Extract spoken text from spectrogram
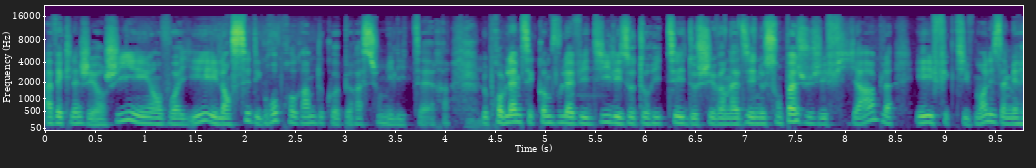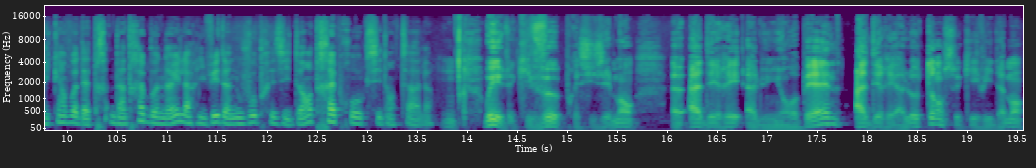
avec la Géorgie et envoyer et lancer des gros programmes de coopération militaire. Le problème, c'est que, comme vous l'avez dit, les autorités de Shevardnadze ne sont pas jugées fiables et effectivement, les Américains voient d'un très bon œil l'arrivée d'un nouveau président très pro-occidental. Oui, qui veut précisément adhérer à l'Union européenne, adhérer à l'OTAN, ce qui évidemment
